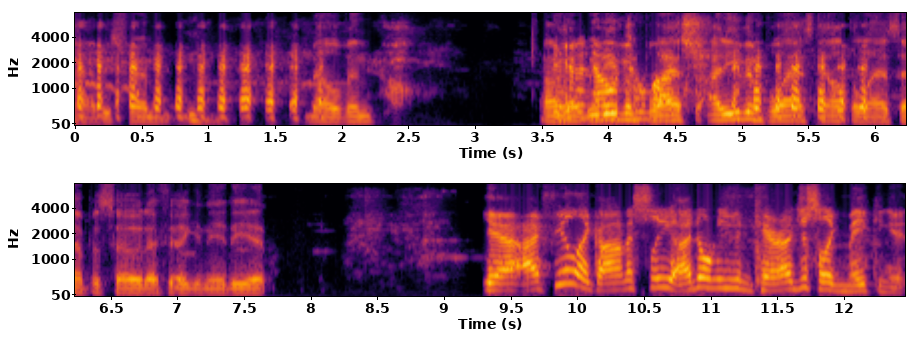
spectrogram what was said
Abby's friend. Melvin. I don't know. We'd even blast. much. I'd even blast out the last episode. I feel like an idiot. Yeah, I feel like honestly, I don't even care. I just like making it.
